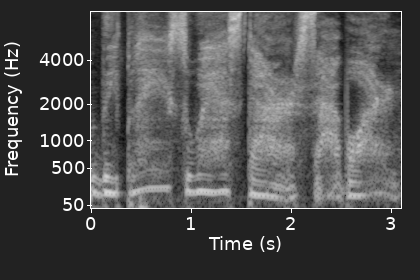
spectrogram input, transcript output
the place where stars are born.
